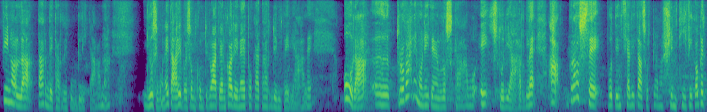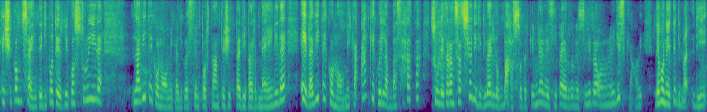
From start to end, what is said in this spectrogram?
fino alla tarda età repubblicana. Gli usi monetari poi sono continuati ancora in epoca tardo imperiale. Ora, eh, trovare monete nello scavo e studiarle ha grosse potenzialità sul piano scientifico perché ci consente di poter ricostruire la vita economica di questa importante città di Parmenide e la vita economica, anche quella basata sulle transazioni di livello basso, perché in genere si perdono e si ritrovano negli scavi le monete di, di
